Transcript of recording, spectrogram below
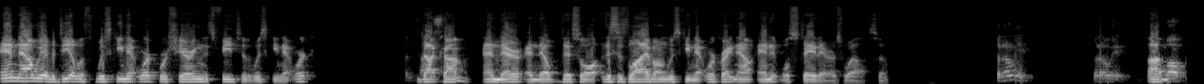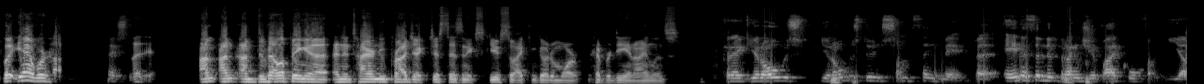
And now we have a deal with Whiskey Network. We're sharing this feed to the Whiskey Network. Dot com and there and they'll this will this is live on Whiskey Network right now and it will stay there as well. So brilliant, brilliant. Um, well, but yeah, we're I'm I'm, I'm developing a, an entire new project just as an excuse so I can go to more Hebridean islands. Greg, you're always you're always doing something, mate. But anything that brings you back over here,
